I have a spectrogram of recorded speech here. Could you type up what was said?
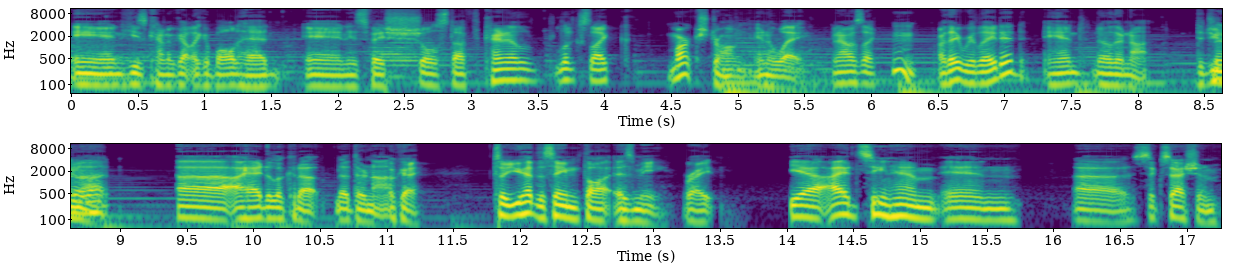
and he's kind of got like a bald head and his facial stuff kind of looks like Mark Strong in a way. And I was like, hmm, are they related? And no, they're not. Did you They're know not. Uh, I had to look it up that they're not. Okay. So you had the same thought as me, right? Yeah, I had seen him in uh, Succession.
